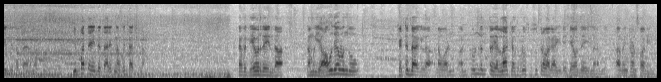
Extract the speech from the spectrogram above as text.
ಐದು ದಿವಸ ಪ್ರಯಾಣ ಮಾಡ್ತೀವಿ. ಇಪ್ಪತ್ತೈದನೇ ತಾರೀಕು ನಮಗೆ ದರ್ಶನ. ನಮಗೆ ದೇವರ ದಯೆಯಿಂದ ನಮಗೆ ಯಾವುದೇ ಒಂದು ಕೆಟ್ಟದ್ದಾಗಿಲ್ಲ. ನಾವು ಅನ್ ಅಂದ್ಕೊಂಡಂಥ ಎಲ್ಲ ಕೆಲಸಗಳು ಸುಸೂತ್ರವಾಗಿ ಆಗಿದೆ ದೇವರ ದಯೆಯಿಂದ ನಮಗೆ, ಆ ವೆಂಕಟರಮಣ ಸ್ವಾಮಿಯಿಂದ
